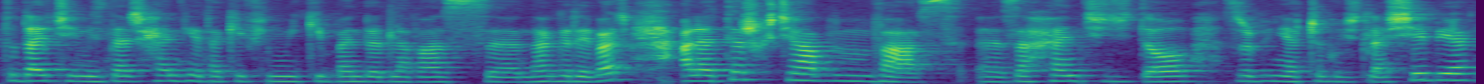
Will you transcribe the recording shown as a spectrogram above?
to dajcie mi znać, chętnie takie filmiki będę dla Was e, nagrywać, ale też chciałabym Was e, zachęcić do zrobienia czegoś dla siebie,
